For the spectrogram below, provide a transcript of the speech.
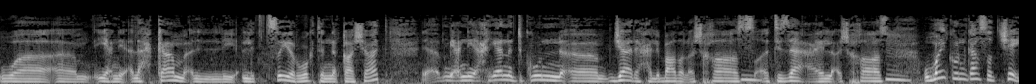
ويعني الأحكام اللي اللي تصير وقت النقاشات يعني أحيانا تكون أم، جارحة لبعض الأشخاص تزعل اشخاص وما يكون قاصد شيء.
